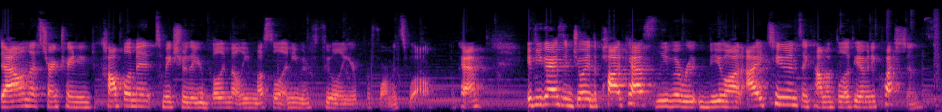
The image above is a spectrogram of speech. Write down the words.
dial in that strength training to complement to make sure that you're building that lean muscle and even fueling your performance well. Okay. If you guys enjoyed the podcast, leave a review on iTunes and comment below if you have any questions.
